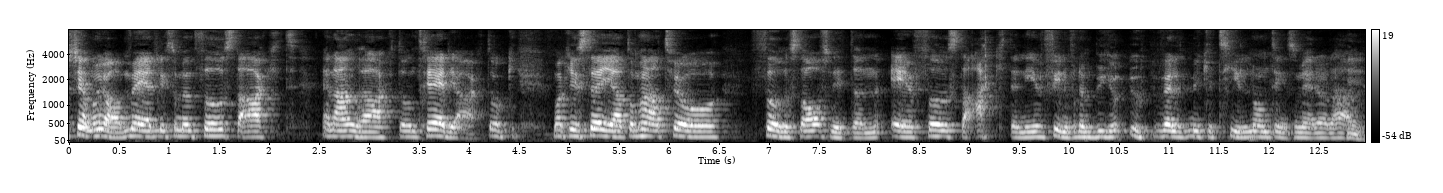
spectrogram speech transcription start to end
Känner jag. Med liksom en första akt, en andra akt och en tredje akt. Och man kan ju säga att de här två första avsnitten är första akten i en film. För den bygger upp väldigt mycket till någonting som är då det här Mm.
